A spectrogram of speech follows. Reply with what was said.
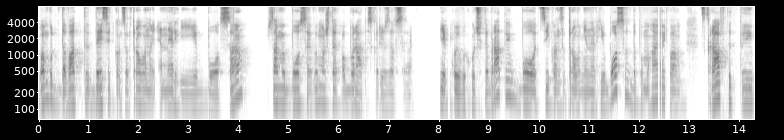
Вам буде давати 10 концентрованої енергії боса. Саме боса, і ви можете обирати, скоріш за все, якою ви хочете брати, бо ці концентровані енергії боса допомагають вам скрафтити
